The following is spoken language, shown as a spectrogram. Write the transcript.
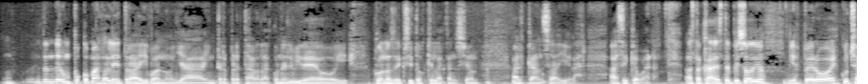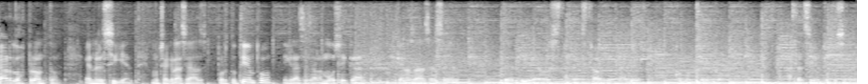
entender un poco más la letra y bueno, ya interpretarla con el video y con los éxitos que la canción alcanza a llegar. Así que bueno, hasta acá este episodio y espero escucharlos pronto en el siguiente. Muchas gracias por tu tiempo y gracias a la música que nos hace hacer ver videos tan extraordinarios como Hasta el siguiente episodio.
